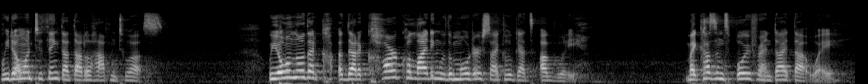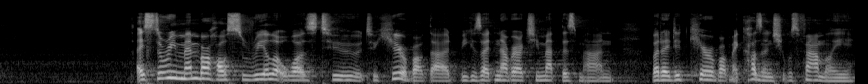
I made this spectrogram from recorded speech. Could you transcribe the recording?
We don't want to think that that'll happen to us. We all know that, that a car colliding with a motorcycle gets ugly. My cousin's boyfriend died that way. I still remember how surreal it was to, to hear about that because I'd never actually met this man, but I did care about my cousin, she was family.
